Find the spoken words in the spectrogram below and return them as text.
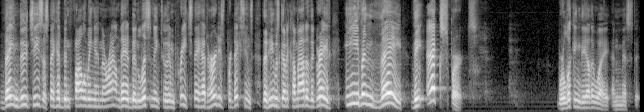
They knew Jesus. They had been following him around. They had been listening to him preach. They had heard his predictions that he was going to come out of the grave. Even they, the experts, were looking the other way and missed it.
